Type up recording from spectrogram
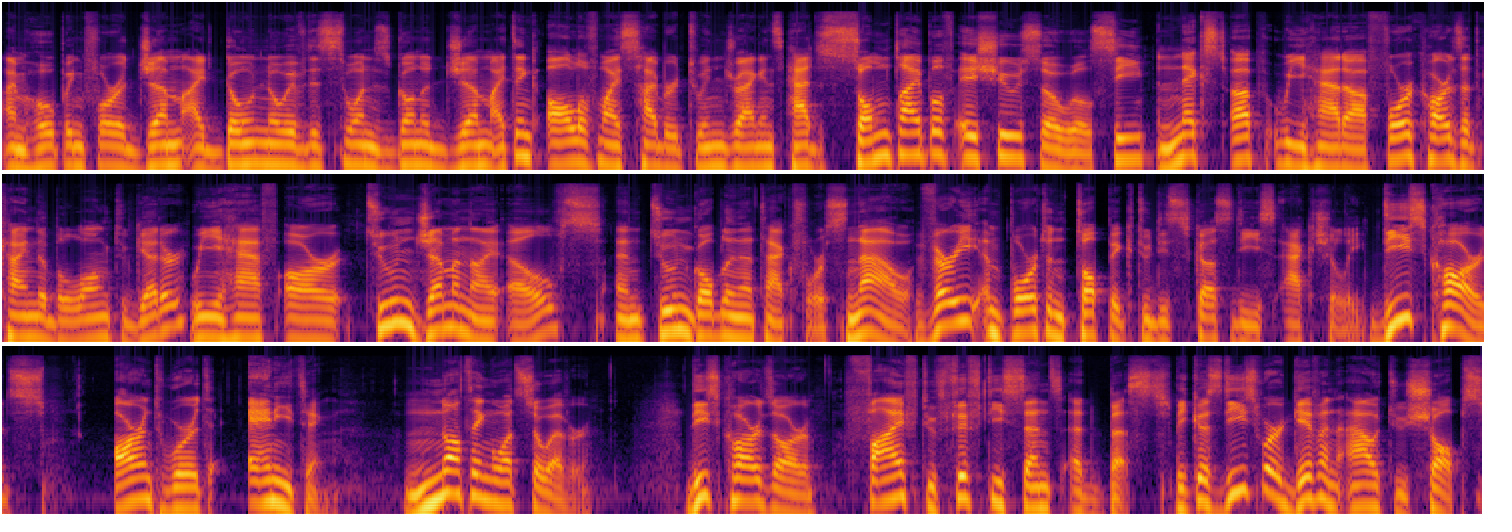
I'm hoping for a gem. I don't know if this one is gonna gem. I think all of my Cyber Twin Dragons had some type of issue, so we'll see. Next up, we had uh, four cards that kind of belong together. We have our Toon Gemini Elves and Toon Goblin Attack Force. Now, very important topic to discuss these actually. These cards aren't worth anything. Nothing whatsoever. These cards are 5 to 50 cents at best, because these were given out to shops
